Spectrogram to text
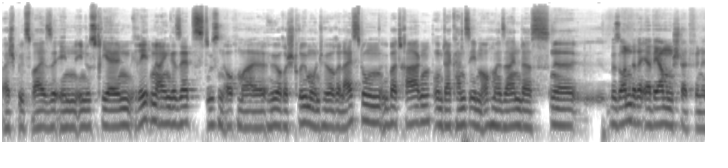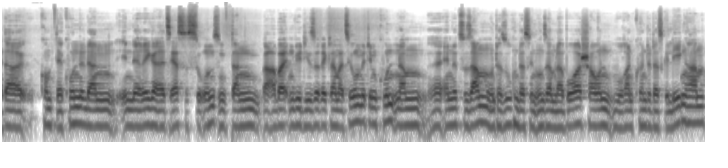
beispielsweise in industriellen Geräten eingesetzt, müssen auch mal höhere Ströme und höhere Leistungen übertragen. Und da kann es eben auch mal sein, dass eine besondere Erwärmung stattfindet. Da kommt der Kunde dann in der Regel als erstes zu uns und dann bearbeiten wir diese Reklamation mit dem Kunden am äh, Ende zusammen, untersuchen das in unserem Labor, schauen, woran könnte das gelegen haben.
